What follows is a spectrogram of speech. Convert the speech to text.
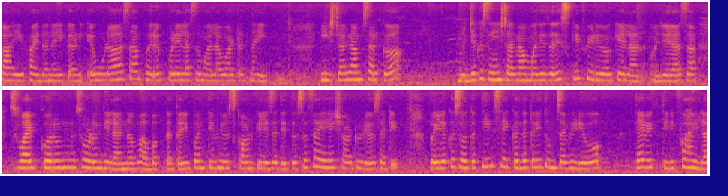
काही फायदा नाही कारण एवढा असा फरक पडेल असं मला वाटत नाही. इंस्टाग्रामसारखं म्हणजे कसं इंस्टाग्राममध्ये जरी स्किप व्हिडिओ केला म्हणजे असा स्वाईप करून सोडून दिला न बा बघता तरी पण ती व्ह्यूज काउंट केली जाते तसंच आहे हे शॉर्ट व्हिडिओसाठी पहिलं कसं होतं तीन सेकंद तरी तुमचा व्हिडिओ त्या व्यक्तीने पाहिला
